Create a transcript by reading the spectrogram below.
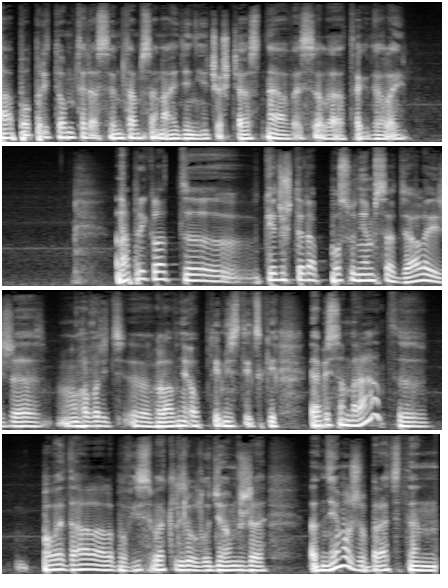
a popri tom teda sem tam sa nájde niečo šťastné a veselé a tak ďalej. Napríklad, e, keď už teda posuniem sa ďalej, že hovoriť e, hlavne optimisticky, ja by som rád e, povedal alebo vysvetlil ľuďom, že nemôžu brať ten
